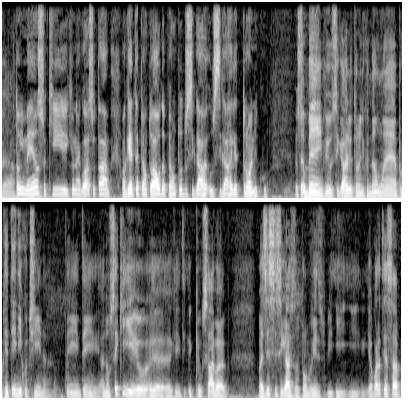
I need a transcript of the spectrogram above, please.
É. tão imenso que, que o negócio tá. Alguém até perguntou, a Alda perguntou do cigarro, o cigarro eletrônico. Pessoa- Também, viu? Cigarro eletrônico não é, porque tem nicotina. Tem, tem, a não ser que eu, eh, que, que eu saiba, mas esses cigarros são promovidos e, e- e agora tem essa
